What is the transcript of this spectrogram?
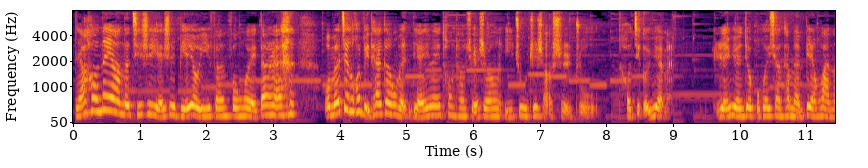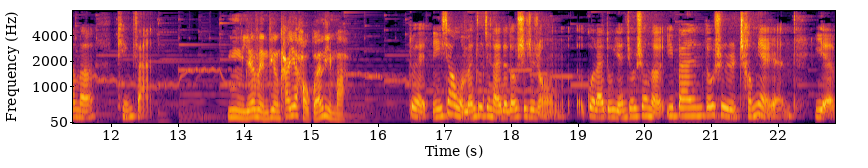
然后那样的其实也是别有一番风味。当然，我们这个会比它更稳定，因为通常学生一住至少是住好几个月嘛，人员就不会像他们变化那么频繁。嗯，也稳定，它也好管理嘛。对你像我们住进来的都是这种过来读研究生的，一般都是成年人，也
